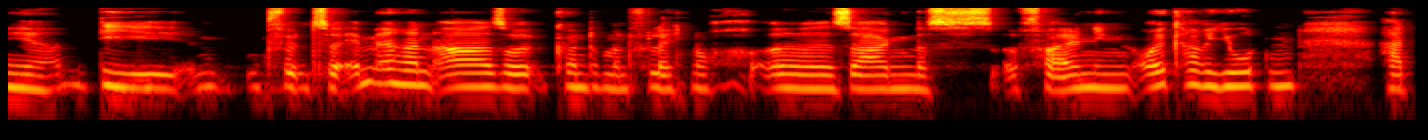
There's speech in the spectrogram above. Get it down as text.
Ja, die für, zur mRNA so könnte man vielleicht noch äh, sagen, dass vor allen Dingen Eukaryoten hat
